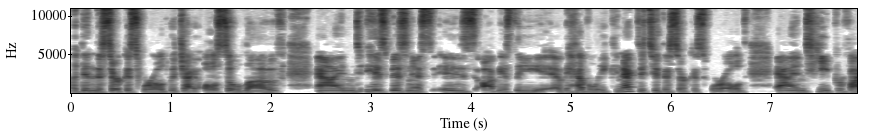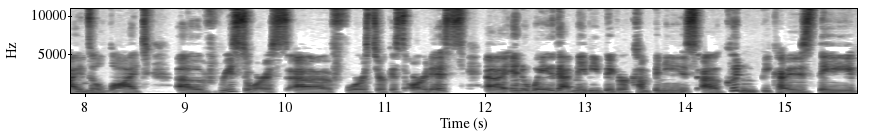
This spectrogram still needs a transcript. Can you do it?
within the circus world, which I also love. And his business is obviously heavily connected to the circus world. And he provides mm-hmm. a lot of resource uh, for circus artists uh, in a way that maybe bigger companies uh, couldn't because they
